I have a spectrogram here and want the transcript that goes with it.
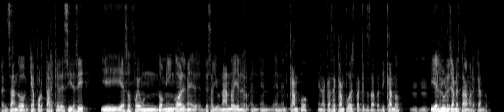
pensando en qué aportar, qué decir, así. Y eso fue un domingo, el desayunando ahí en el, en, en- el campo, en la casa de campo esta que te estaba platicando. Ujú. Y el lunes ya me estaba marcando.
